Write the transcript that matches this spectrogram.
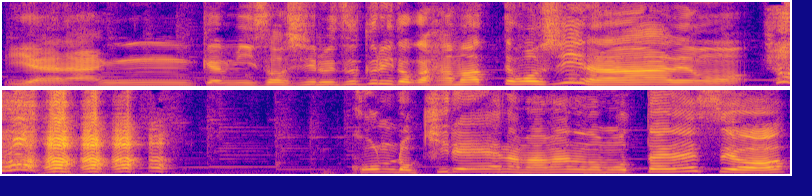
いや、なんか味噌汁作りとかハマってほしいな、でも。コンロ綺麗なままなのもったいないっすよ。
